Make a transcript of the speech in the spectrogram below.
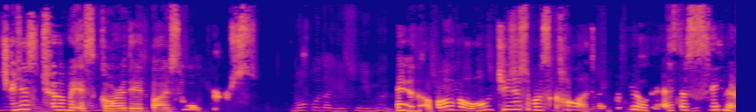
Jesus' tomb is guarded by soldiers. And above all, Jesus was caught and killed as a sinner.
